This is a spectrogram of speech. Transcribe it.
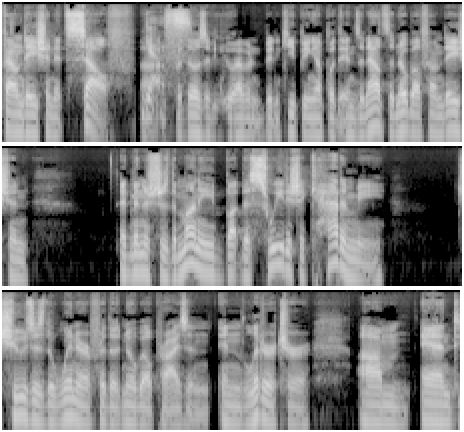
Foundation itself. Uh, yes. Uh, for those of you who haven't been keeping up with the ins and outs, the Nobel Foundation administers the money, but the Swedish Academy chooses the winner for the Nobel Prize in, in literature. Um, and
